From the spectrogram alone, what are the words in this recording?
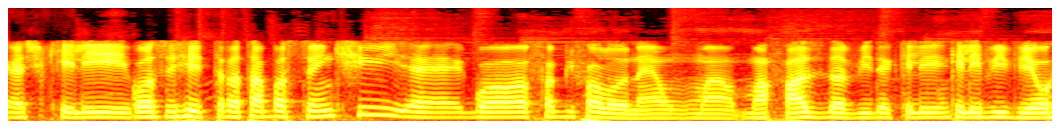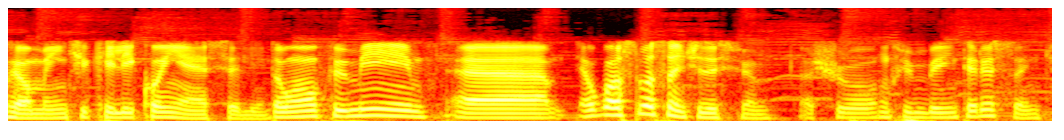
Acho que ele gosta de retratar bastante, é, igual a Fabi falou, né? Uma, uma fase da vida que ele, que ele viveu realmente, que ele conhece ali. Então é um filme. É, eu gosto bastante desse filme. Acho um filme bem interessante.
